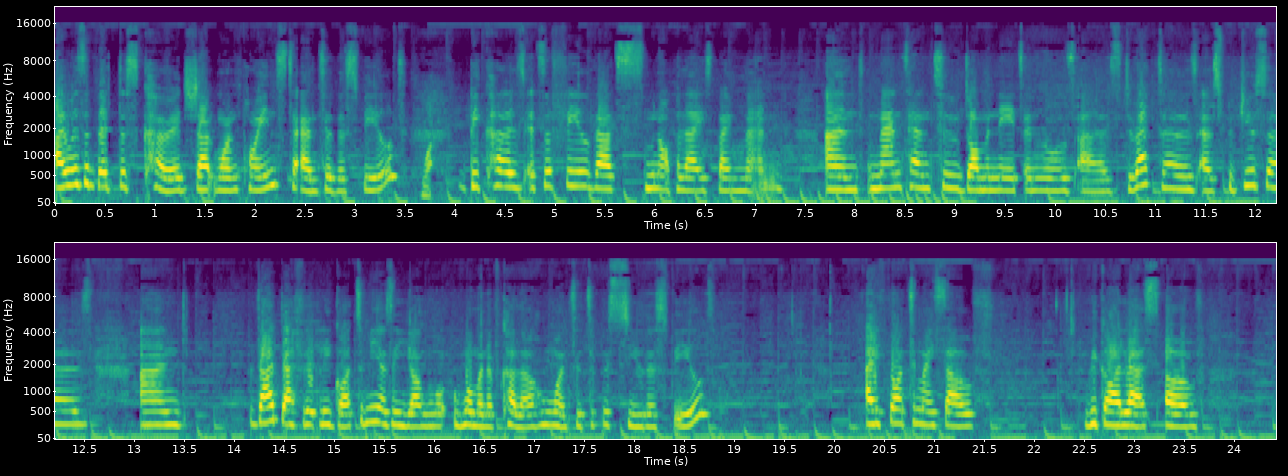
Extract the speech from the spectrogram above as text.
i was a bit discouraged at one point to enter this field. Why? because it's a field that's monopolized by men. And men tend to dominate in roles as directors as producers. And that definitely got to me as a young woman of color who wanted to pursue this field. I thought to myself regardless of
